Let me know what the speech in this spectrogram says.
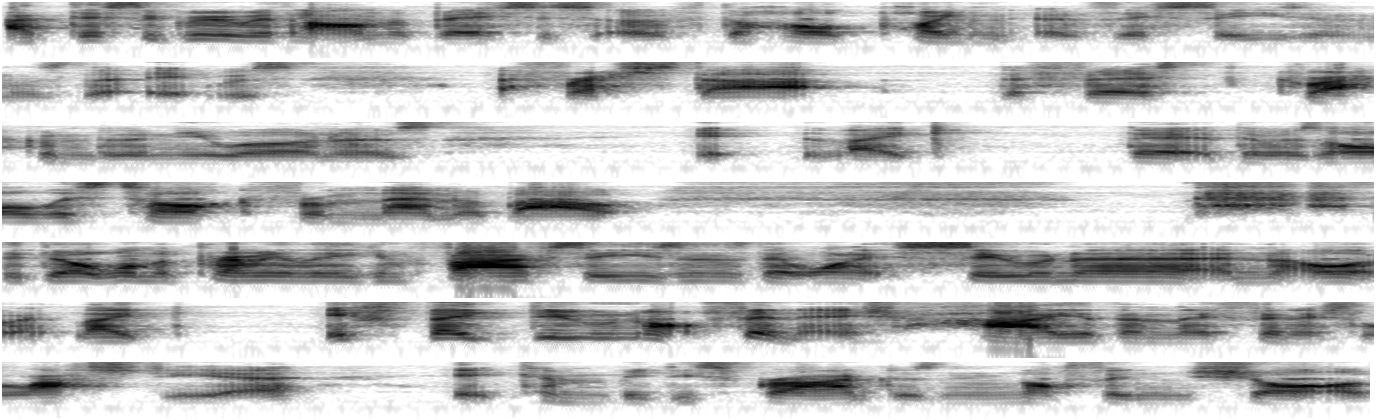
I disagree with that on the basis of the whole point of this season was that it was a fresh start, the first crack under the new owners. It like there, there was all this talk from them about they don't want the Premier League in five seasons, they want it sooner, and all of it. Like if they do not finish higher than they finished last year, it can be described as nothing short of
